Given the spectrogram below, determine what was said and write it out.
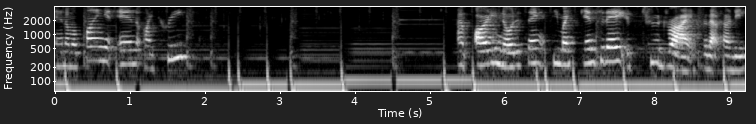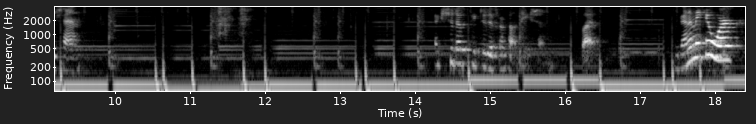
and I'm applying it in my crease. I'm already noticing, see my skin today is too dry for that foundation. I should have picked a different foundation, but we're gonna make it work.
